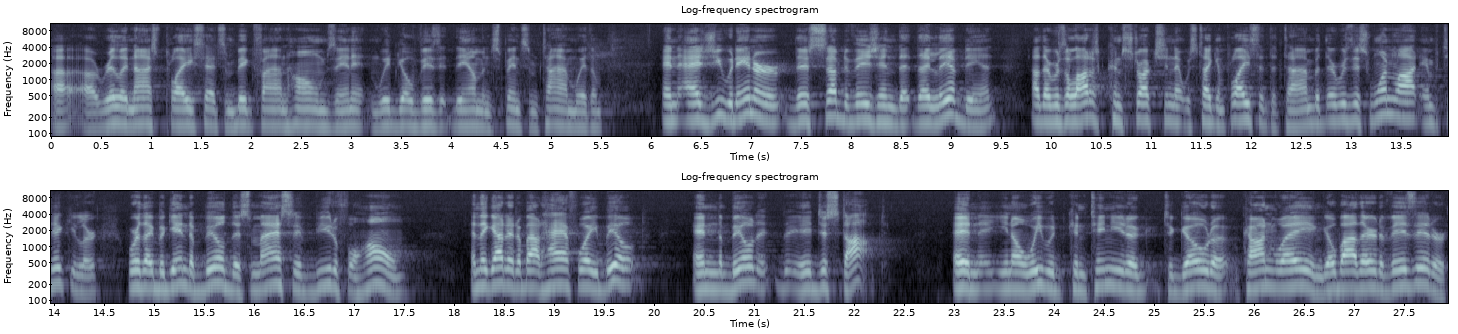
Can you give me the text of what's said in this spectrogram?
a really nice place, had some big fine homes in it, and we'd go visit them and spend some time with them. And as you would enter this subdivision that they lived in, uh, there was a lot of construction that was taking place at the time, but there was this one lot in particular where they began to build this massive, beautiful home, and they got it about halfway built, and the build it, just stopped. And you know, we would continue to, to go to Conway and go by there to visit or,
